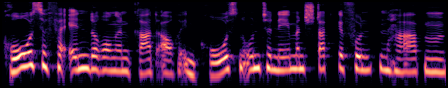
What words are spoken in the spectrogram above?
große Veränderungen gerade auch in großen Unternehmen stattgefunden haben,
